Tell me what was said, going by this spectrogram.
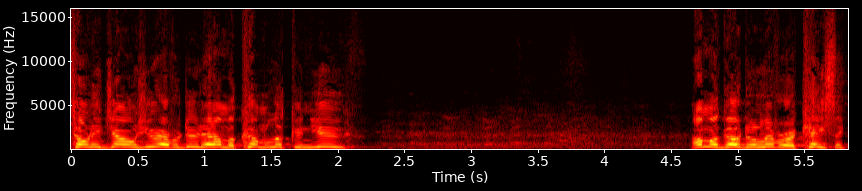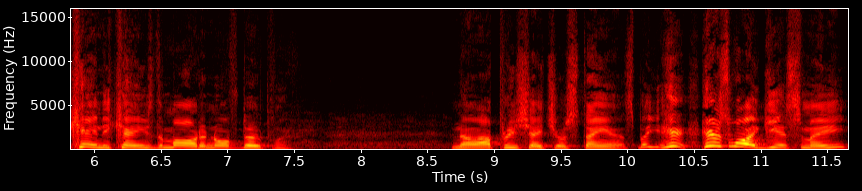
Tony Jones, you ever do that? I'm going to come look in you. I'm going to go deliver a case of candy canes tomorrow to North Duplin. No, I appreciate your stance. But here, here's what gets me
